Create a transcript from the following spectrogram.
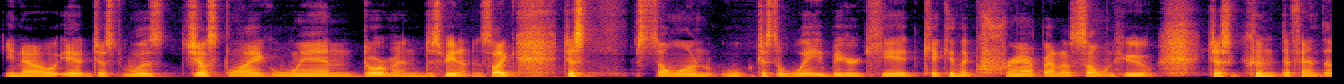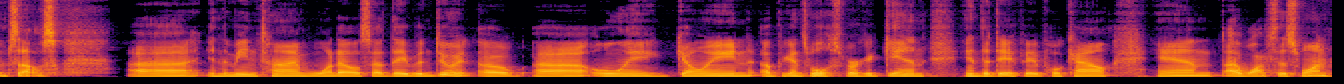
you know, it just was just like when Dortmund defeated him. It's like just someone, just a way bigger kid kicking the crap out of someone who just couldn't defend themselves. Uh, in the meantime, what else have they been doing? Oh, uh, only going up against Wolfsburg again in the DFB Pokal, and I watched this one,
